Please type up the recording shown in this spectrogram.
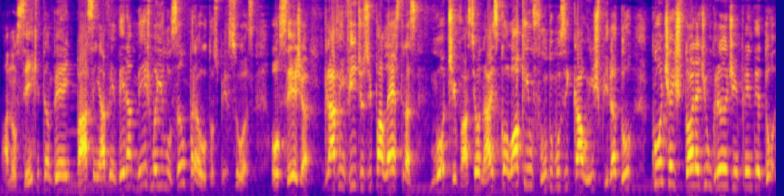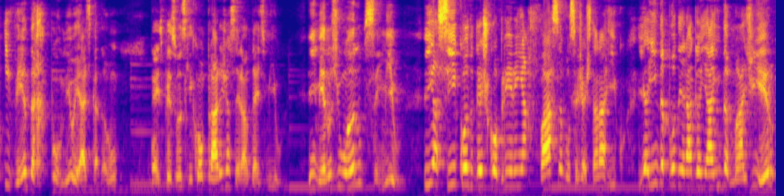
a não ser que também passem a vender a mesma ilusão para outras pessoas. Ou seja, gravem vídeos de palestras motivacionais, coloquem um fundo musical inspirador, conte a história de um grande empreendedor e venda por mil reais cada um. 10 pessoas que comprarem já serão 10 mil. Em menos de um ano, 100 mil. E assim, quando descobrirem a farsa, você já estará rico. E ainda poderá ganhar ainda mais dinheiro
